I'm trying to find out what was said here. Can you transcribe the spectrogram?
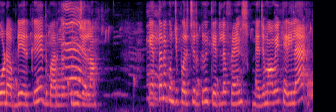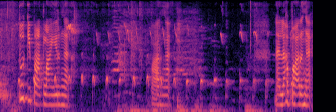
ஓடு அப்படியே இருக்குது இது பாருங்கள் குஞ்செல்லாம். எத்தனை குஞ்சு பறிச்சிருக்குன்னு தெரியல ஃப்ரெண்ட்ஸ் நிஜமாவே தெரியல. தூக்கி பார்க்கலாம் இருங்க. பாருங்கள் நல்லா பாருங்கள்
